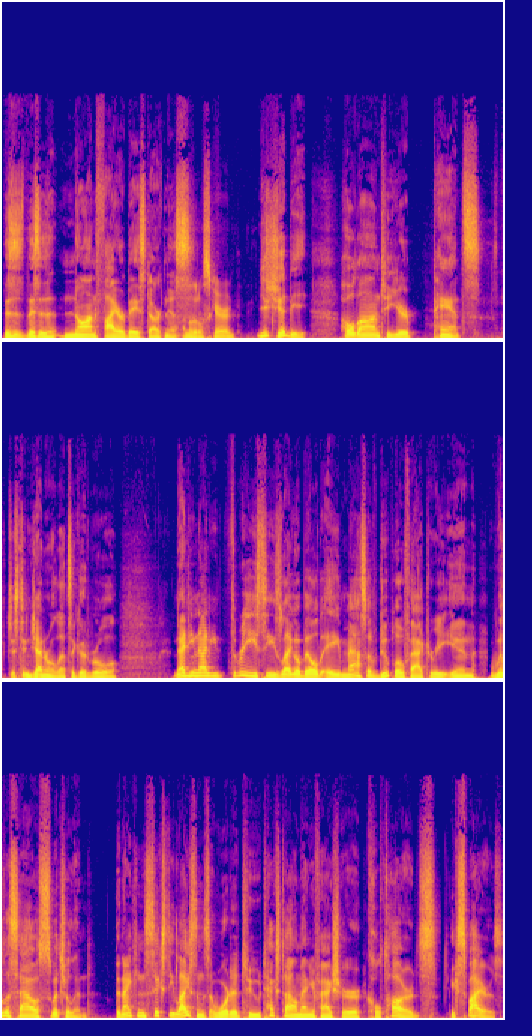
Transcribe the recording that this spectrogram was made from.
This is this is non-fire based darkness. I'm a little scared. You should be. Hold on to your pants. Just in general, that's a good rule. 1993 sees Lego build a massive Duplo factory in Willisau, Switzerland. The 1960 license awarded to textile manufacturer Courtaulds expires,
